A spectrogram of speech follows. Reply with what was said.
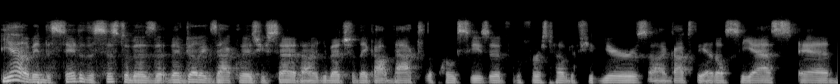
Yeah, I mean, the state of the system is that they've done exactly as you said. Uh, you mentioned they got back to the postseason for the first time in a few years, uh, got to the NLCS. And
